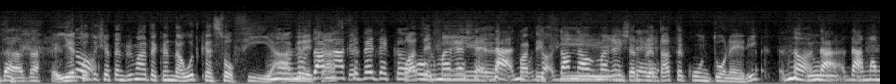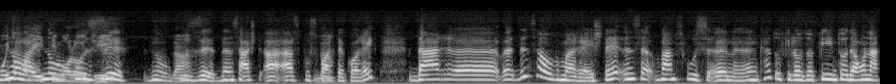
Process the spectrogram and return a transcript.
Da, da. E nu. totuși pentru prima dată când aud că Sofia nu, nu, doamna se vede că poate urmărește, fi, da, poate nu, doamna urmărește... interpretată cu un tuneric. Nu, da, da. Am uitat nu, la etimologie. Nu, cu Z, nu, da? cu Z, dânsa a, a spus da. foarte corect, dar uh, dânsa urmărește, însă v-am am spus, în, în cadrul filozofiei întotdeauna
